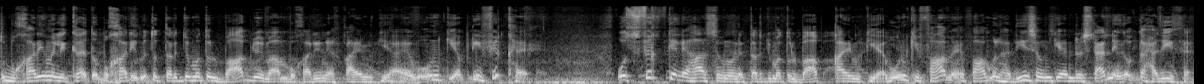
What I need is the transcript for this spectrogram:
तो बुखारी में लिखा है तो बुखारी में तो तर्जमतुलबाब जो इमाम बुखारी ने कायम किया है, वो उनकी अपनी फ़िक है। उस फ़िक के लिहाज से उन्होंने तर्जमतुलबाब कायम किया है। वो उनकी फ़ाम है फ़ामुल हदीस है, उनकी अंडरस्टैंडिंग ऑफ़ द हदीस है।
